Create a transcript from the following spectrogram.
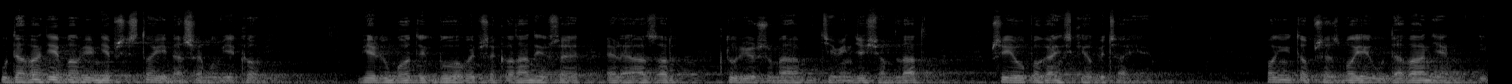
Udawanie bowiem nie przystoi naszemu wiekowi. Wielu młodych byłoby przekonanych, że Eleazar, który już ma 90 lat, przyjął pogańskie obyczaje. Oni to przez moje udawanie i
